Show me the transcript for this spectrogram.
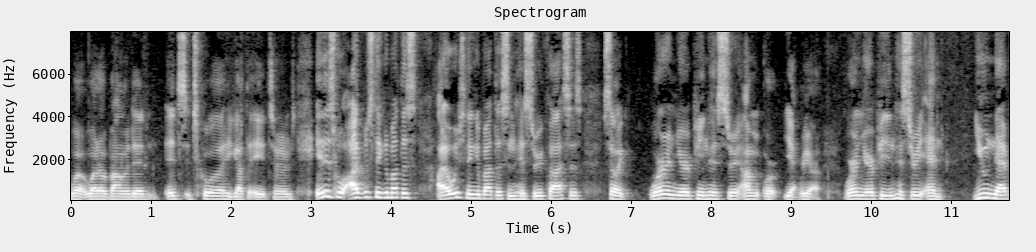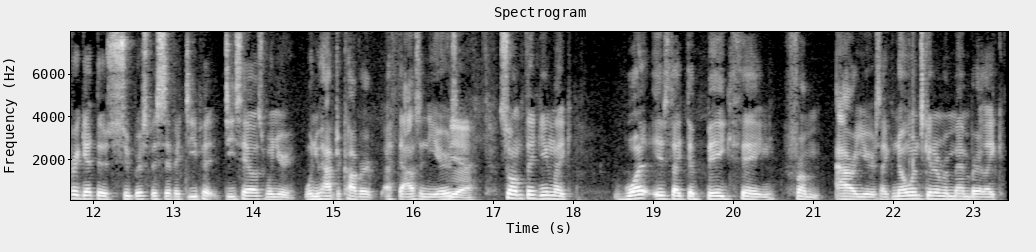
what what Obama did. It's it's cool that he got the eight terms. It is cool. I was thinking about this. I always think about this in history classes. So like we're in European history. I'm or yeah we are. We're in European history and. You never get those super specific deep details when you're when you have to cover a thousand years. Yeah. So I'm thinking like, what is like the big thing from our years? Like no one's gonna remember like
